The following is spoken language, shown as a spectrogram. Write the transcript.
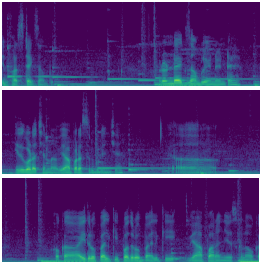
ఇది ఫస్ట్ ఎగ్జాంపుల్. రెండో ఎగ్జాంపుల్ ఏంటంటే ఇది కూడా చిన్న వ్యాపారస్తుల గురించే. ఒక ఐదు రూపాయలకి పది రూపాయలకి వ్యాపారం చేసుకునే ఒక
